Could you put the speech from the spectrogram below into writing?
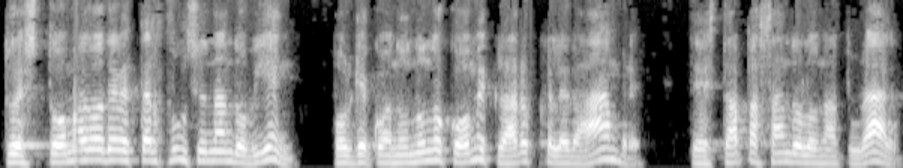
tu estómago debe estar funcionando bien, porque cuando uno no come, claro que le da hambre, te está pasando lo natural,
